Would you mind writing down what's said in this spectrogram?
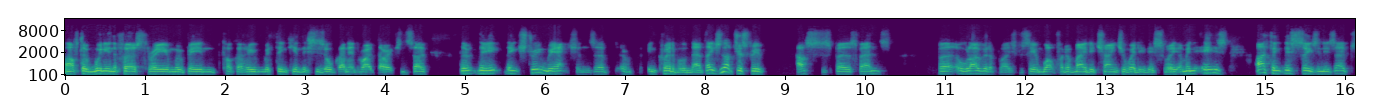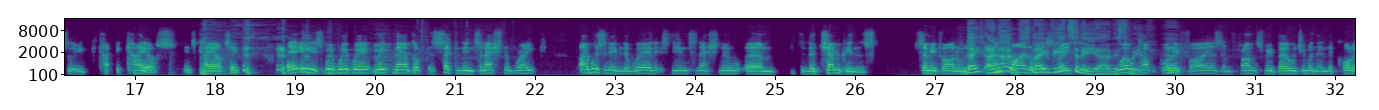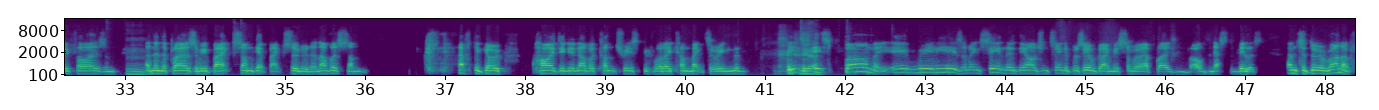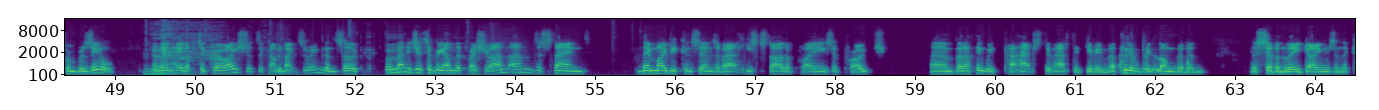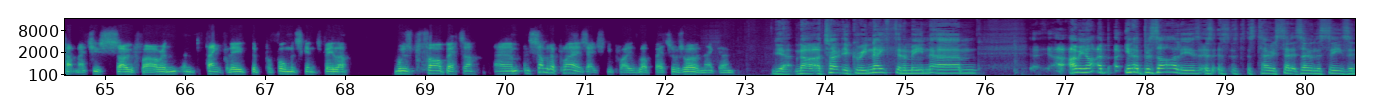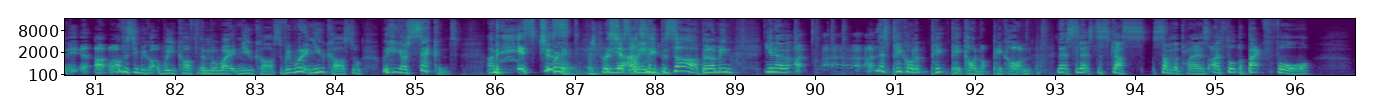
After winning the first three, and we're being cock a hoop, we're thinking this is all going in the right direction. So the the, the extreme reactions are, are incredible nowadays. Not just with us Spurs fans, but all over the place. We're seeing Watford have made a change already this week. I mean, it is I think this season is absolutely chaos. It's chaotic. it is. We're, we're, we've now got the second international break. I wasn't even aware that it's the international, um, the champions semi-finals. They, I know Spain v Italy uh, World week. Cup qualifiers yeah. and France v Belgium, and then the qualifiers, and mm. and then the players will be back. Some get back sooner than others. Some have to go hiding in other countries before they come back to England. It's, yeah. it's balmy. It really is. I mean, seeing the, the Argentina Brazil game with some of our players involved and Aston Villa's, and to do a runner from Brazil yeah. and then head off to Croatia to come back to England. So for a manager to be under pressure, I understand there may be concerns about his style of play, his approach. Um, but I think we perhaps do have to give him a, a, little bit longer than the seven league games and the cup matches so far. And, and thankfully, the performance against Villa was far better. Um, and some of the players actually played a lot better as well in that game. Yeah, no, I totally agree, Nathan. I mean, um, I mean, you know, bizarrely, as, as, as Terry said, it's early in the season. It, uh, obviously, we got a week off, then we're away at Newcastle. If we win at Newcastle, we could go second. I mean, it's just brilliant. It's, pretty it's just yeah, I mean, bizarre. But I mean, you know, uh, uh, uh, let's pick on pick pick on not pick on. Let's let's discuss some of the players. I thought the back four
